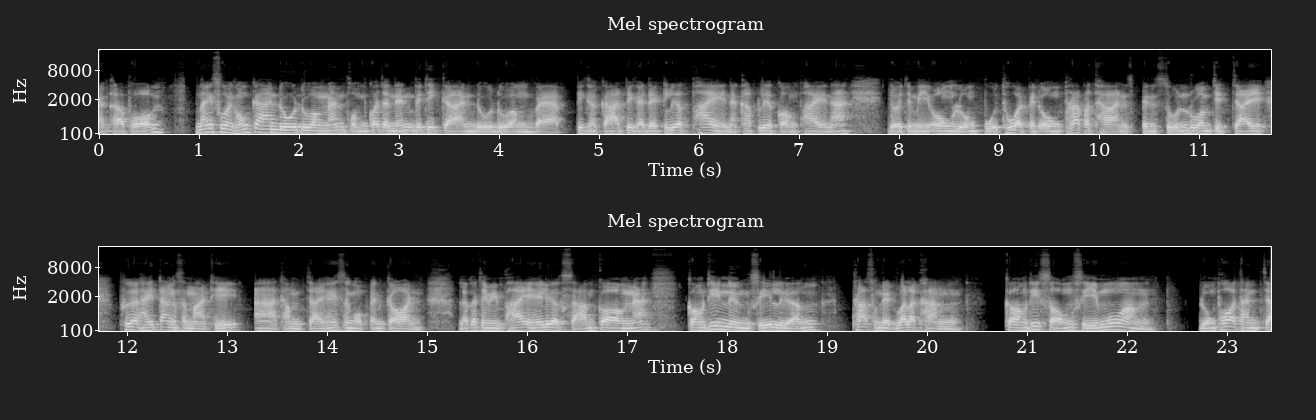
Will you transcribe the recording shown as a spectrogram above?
นะครับผม ในส่วนของการดูดวงนั้น ผมก็จะเน้นไปที่การดูดวงแบบพิกการ์ดพิกาเด็กเลือกไพ่นะครับเลือกกองไพ่นะ โดยจะมีองค์หลวงปู่ทวดเป็นองค์พระประธาน เป็นศูนย์รวมจิตใจ เพื่อให้ตั้งสมาธิอ่าทำใจให้สงบกันก่อน แล้วก็จะมีไพ่ให้เลือก 3 กองนะ กองที่ 1 สีเหลือง พระสมเด็จวัดระฆัง กองที่ 2 สีม่วง หลวงพ่อทันใจ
